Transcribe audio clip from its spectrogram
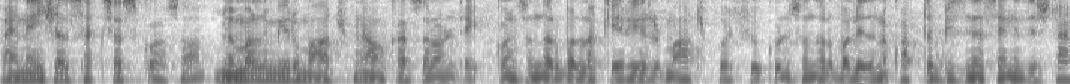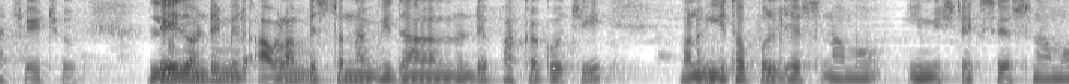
ఫైనాన్షియల్ సక్సెస్ కోసం మిమ్మల్ని మీరు మార్చుకునే అవకాశాలు ఉంటాయి. కొన్ని సందర్భాల్లో కెరీర్ మార్చుకోవచ్చు. కొన్ని సందర్భాల్లో ఏదైనా కొత్త బిజినెస్ అనేది స్టార్ట్ చేయొచ్చు. లేదు అంటే మీరు అవలంబిస్తున్న విధానాల నుండి పక్కకు వచ్చి మనం ఈ తప్పులు చేస్తున్నాము ఈ మిస్టేక్స్ చేస్తున్నాము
